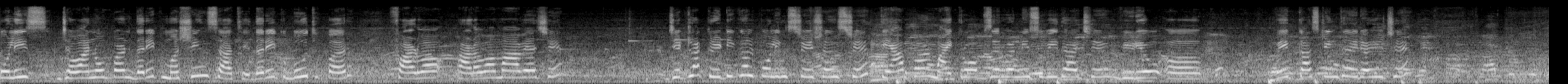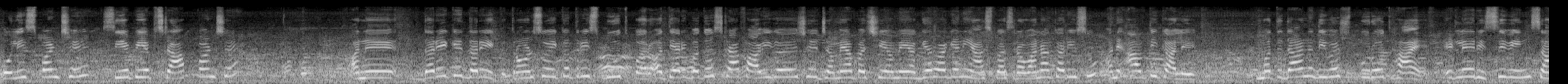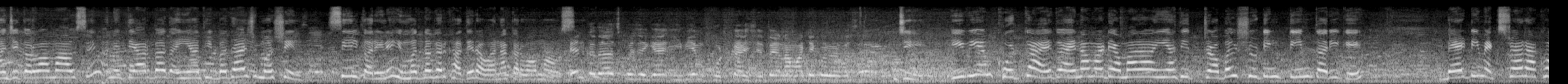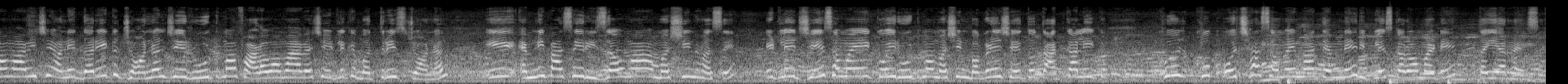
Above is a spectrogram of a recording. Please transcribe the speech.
પોલીસ જવાનો પણ દરેક મશીન સાથે, દરેક બૂથ પર ફાળવા, ફાળવવામાં આવ્યા છે. જેટલા ક્રિટિકલ પોલિંગ સ્ટેશન્સ છે, ત્યાં પણ માઇક્રો ઓબ્ઝર્વરની સુવિધા છે. વીડિયો વેબકાસ્ટિંગ થઈ રહ્યું છે. પોલીસ પણ છે સીએપીએફ સ્ટાફ પણ છે. અને દરેકે દરેક ત્રણસો એકત્રીસ બૂથ પર અત્યારે બધો સ્ટાફ આવી ગયો છે. જમ્યા પછી અમે અગિયાર વાગ્યાની આસપાસ રવાના કરીશું અને આવતીકાલે મતદાન દિવસ પૂરો થાય એટલે રિસીવિંગ સાંજે કરવામાં આવશે અને ત્યારબાદ અહીંયાથી બધા જ મશીન સીલ કરીને હિંમતનગર ખાતે રવાના કરવામાં આવશે. કદાચ કોઈ જગ્યાએ ઈવીએમ ખોટકાય છે તો એના માટે કોઈ વ્યવસ્થા? જી ઈવીએમ ખોટકાય તો એના માટે અમારા અહીંયાથી ટ્રબલ શૂટિંગ ટીમ તરીકે બે ટીમ એક્સ્ટ્રા રાખવામાં આવી છે અને દરેક જોનલ જે રૂટમાં ફાળવવામાં આવ્યા છે એટલે કે બત્રીસ જોનલ એ એમની પાસે રિઝર્વમાં મશીન હશે. એટલે જે સમયે કોઈ રૂટમાં મશીન બગડે છે, તો તાત્કાલિક ખૂબ ખૂબ ઓછા સમયમાં તેમને રિપ્લેસ કરવા માટે તૈયાર રહેશે.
